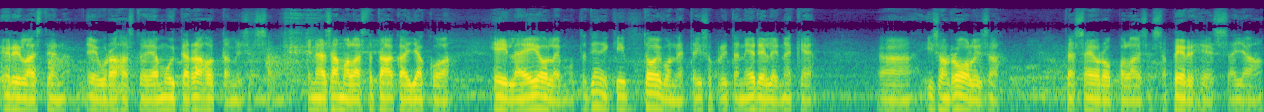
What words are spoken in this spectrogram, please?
erilaisten EU-rahastojen ja muiden rahoittamisessa. Enää samanlaista taakanjakoa heillä ei ole, mutta tietenkin toivon, että Iso-Britannia edelleen näkee ää, ison roolinsa tässä eurooppalaisessa perheessä ja,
